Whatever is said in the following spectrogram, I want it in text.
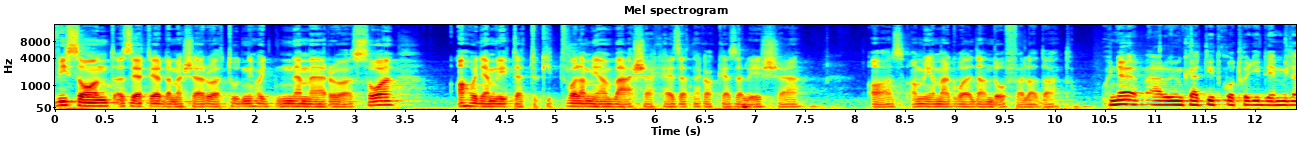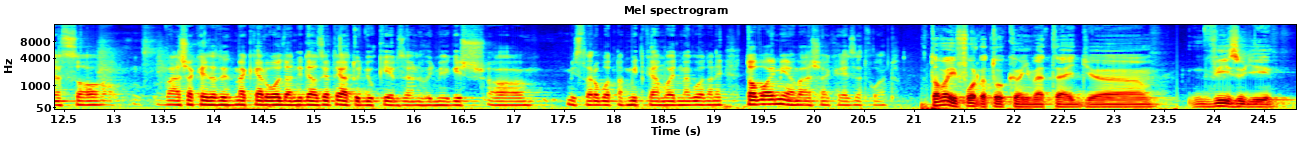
viszont azért érdemes erről tudni, hogy nem erről szól, ahogy említettük itt, valamilyen válsághelyzetnek a kezelése az, ami a megoldandó feladat. Hogy ne áruljunk el titkot, hogy idén mi lesz a válsághelyzetet meg kell oldani, de azért el tudjuk képzelni, hogy mégis a Mr. Robotnak mit kell majd megoldani. Tavaly milyen válsághelyzet volt? A tavalyi forgatókönyvet egy uh, vízügyi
